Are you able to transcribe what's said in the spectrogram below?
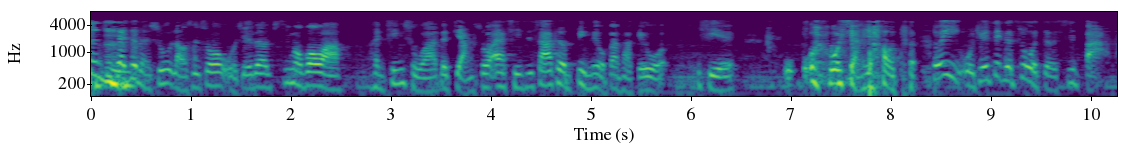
甚至在这本书，老实说，我觉得西蒙波娃很清楚啊的讲说，哎，其实沙特并没有办法给我一些我我我想要的，所以我觉得这个作者是把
